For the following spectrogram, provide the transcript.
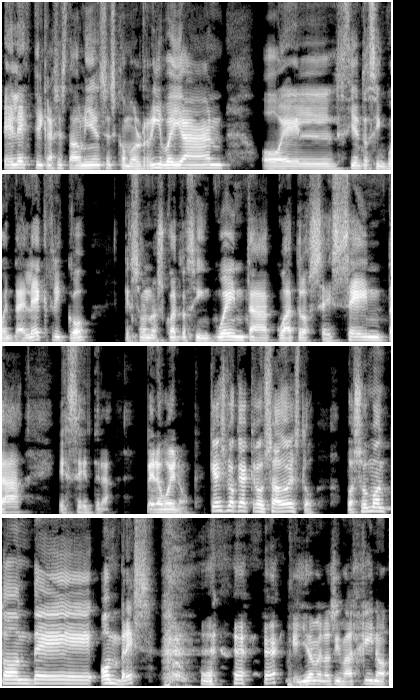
eléctricas estadounidenses como el Rivian o el 150 eléctrico, que son los 450, 460, etc. Pero bueno, ¿qué es lo que ha causado esto? Pues un montón de hombres, que yo me los imagino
